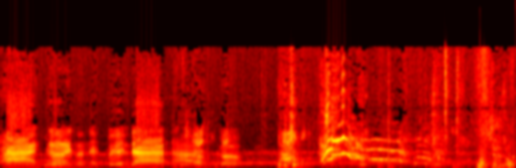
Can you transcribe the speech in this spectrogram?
Anko, napenda. Washenzo.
